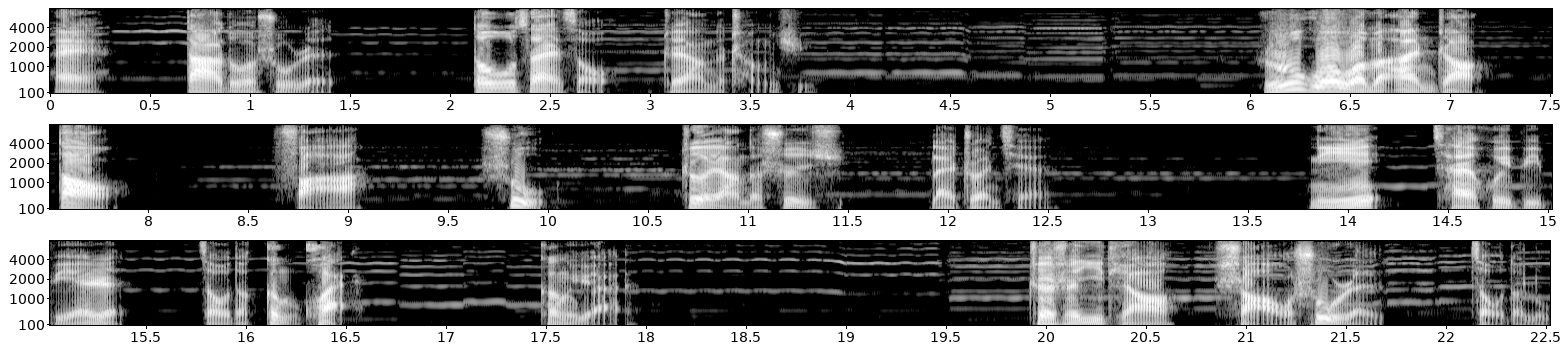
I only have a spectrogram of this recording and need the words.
哎，大多数人都在走这样的程序。如果我们按照道、法、术这样的顺序来赚钱，你才会比别人走得更快。更远，这是一条少数人走的路。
